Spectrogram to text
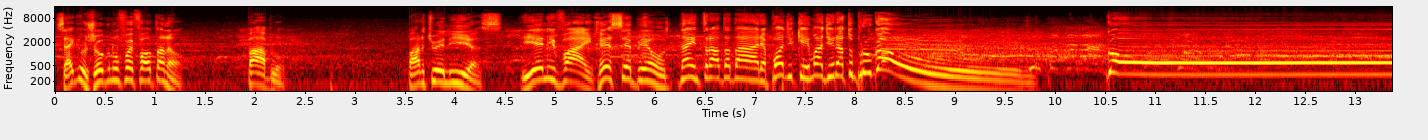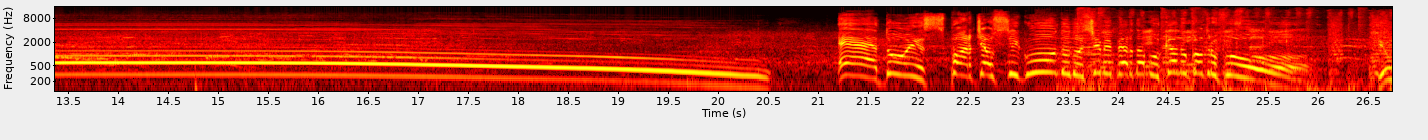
Segue o jogo, não foi falta não. Pablo. Parte o Elias. E ele vai, recebeu na entrada da área, pode queimar direto pro gol! Gol! É do esporte, é o segundo do time pernambucano contra o Flu. Viu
